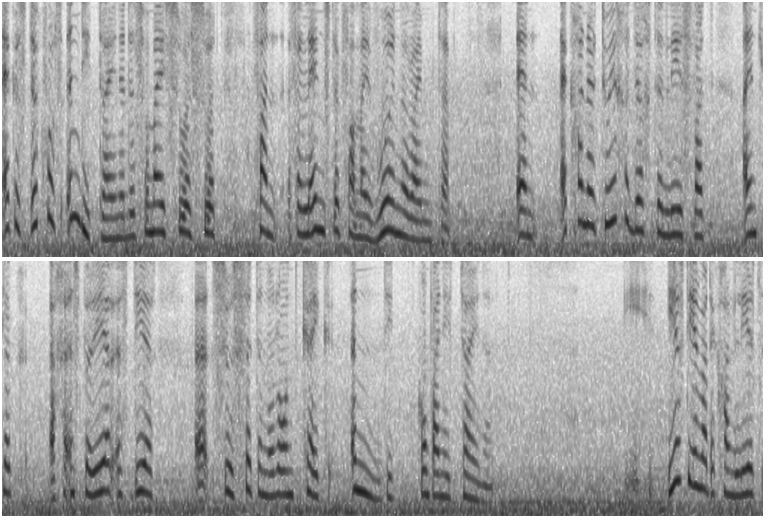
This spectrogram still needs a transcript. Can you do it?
ek is dikwels in die tuine. Dit is vir my so 'n soort van verlengstuk van my woonruimte. En ek gaan nou twee gedigte lees wat eintlik uh, geïnspireer is deur uh, so sit en rond kyk in die kompanie tuine. Eerste een wat ek gaan lees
